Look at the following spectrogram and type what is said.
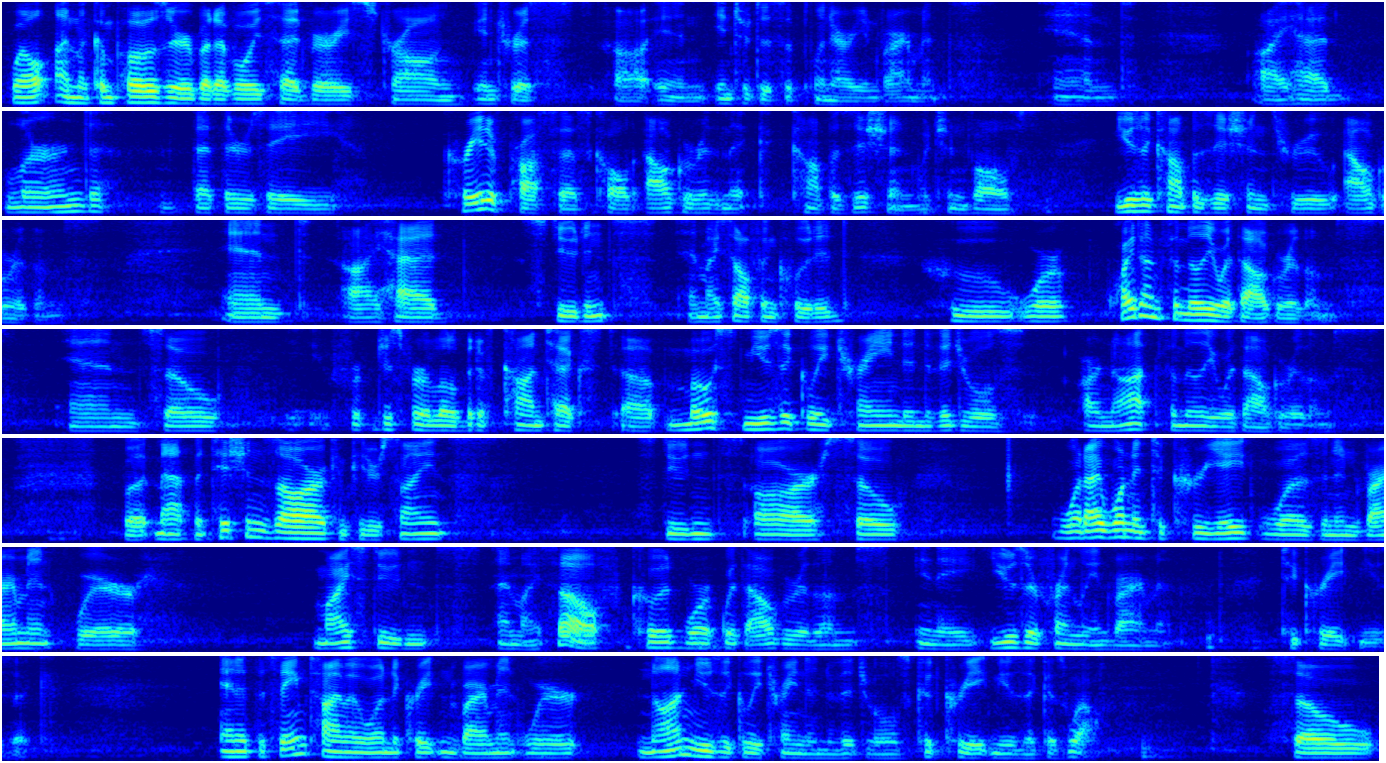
Well, I'm a composer, but I've always had very strong interests uh, in interdisciplinary environments, and I had learned that there's a creative process called algorithmic composition, which involves music composition through algorithms. And I had students, and myself included, who were quite unfamiliar with algorithms. And so, for, just for a little bit of context, uh, most musically trained individuals are not familiar with algorithms. But mathematicians are, computer science students are. So, what I wanted to create was an environment where my students and myself could work with algorithms in a user friendly environment to create music. And at the same time, I wanted to create an environment where non musically trained individuals could create music as well. So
